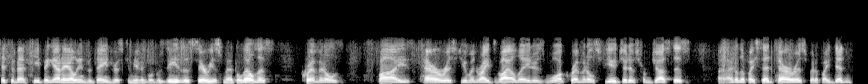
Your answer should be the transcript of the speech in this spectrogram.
It's about keeping out aliens with dangerous communicable diseases, serious mental illness, criminals, spies, terrorists, human rights violators, war criminals, fugitives from justice. I don't know if I said terrorists, but if I didn't,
